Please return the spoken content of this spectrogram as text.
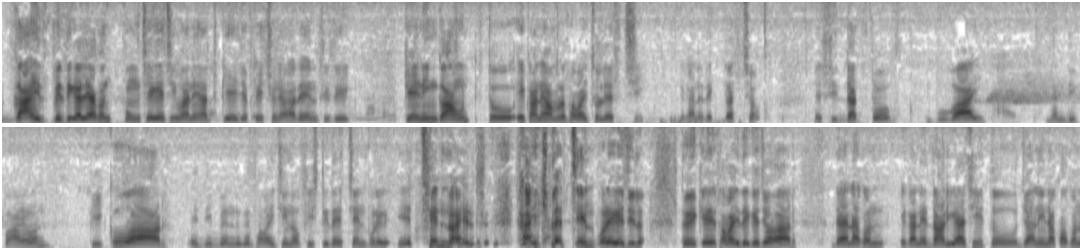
তো গাইস বেসিক্যালি এখন পৌঁছে গেছি মানে আজকে এই যে পেছনে আমাদের এনসিসি ট্রেনিং গ্রাউন্ড তো এখানে আমরা সবাই চলে এসেছি। এখানে দেখতে পাচ্ছ, এই সিদ্ধার্থ, বুবাই দেন দীপায়ন, পিকু আর এই দিব্যেন্দুকে সবাই চিনো। ফিস্টিতে চেন পড়ে গেছে এর চেন নয় সাইকেলের চেন পড়ে গেছিল। তো একে সবাই দেখেছ আর দেন এখন এখানে দাঁড়িয়ে আছি, তো জানি না কখন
